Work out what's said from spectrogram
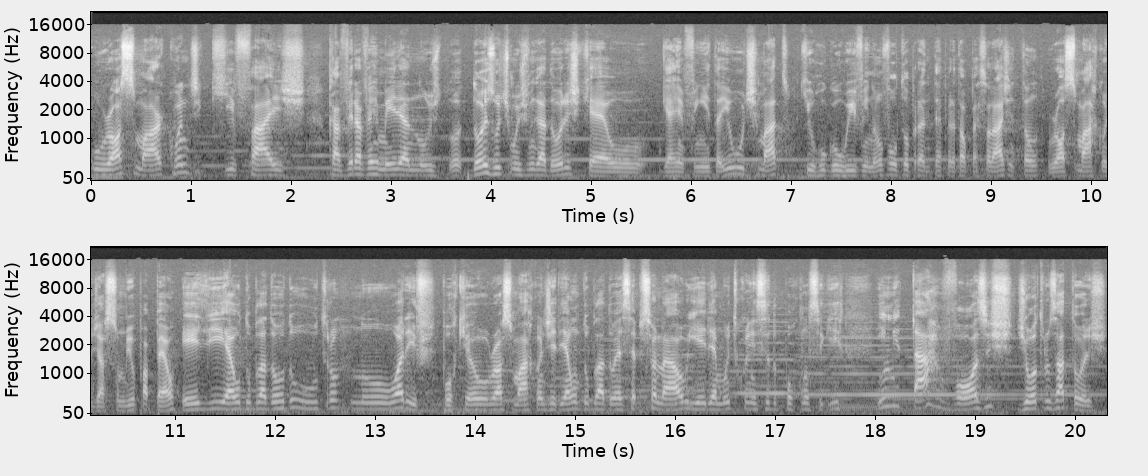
O Ross Marquand, que faz Caveira Vermelha nos dois últimos Vingadores, que é o Guerra Infinita e o Ultimato, que o Hugo Weaving não voltou para interpretar o personagem, então Ross Marquand assumiu o papel. Ele é o dublador do Ultron no What If, porque o Ross Marquand ele é um dublador excepcional e ele é muito conhecido por conseguir imitar vozes de outros atores.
